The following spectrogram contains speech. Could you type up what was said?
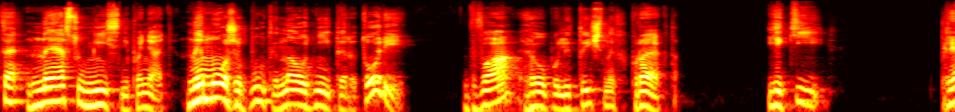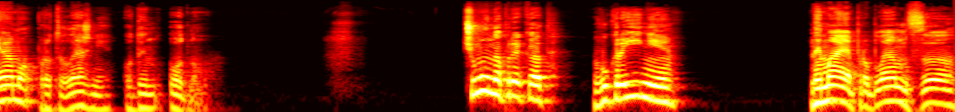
Це несумісні поняття. Не може бути на одній території два геополітичних проекти, які прямо протилежні один одному. Чому, наприклад, в Україні немає проблем з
